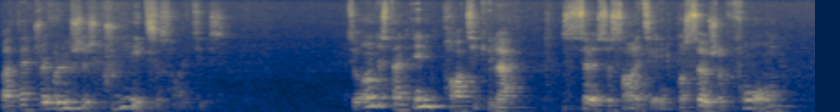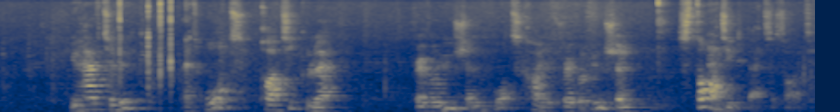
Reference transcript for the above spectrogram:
But that revolutions create societies. To understand any particular society or social form, you have to look at what particular revolution, what kind of revolution started that society.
